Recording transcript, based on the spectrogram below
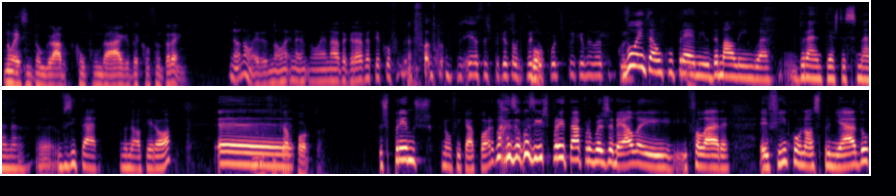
não é assim tão grave que confunda a Águeda com Santarém. Não, não, era, não, é, não é nada grave até confundir. Essa explicação do Governo Bom. do Porto explica-me lá tudo coisa. Vou então com o prémio da má língua durante esta semana eh, visitar Manuel Queiró. Eh, Não fica à porta. Esperemos que não fique à porta, mas eu consigo espreitar por uma janela e, e falar, enfim, com o nosso premiado.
